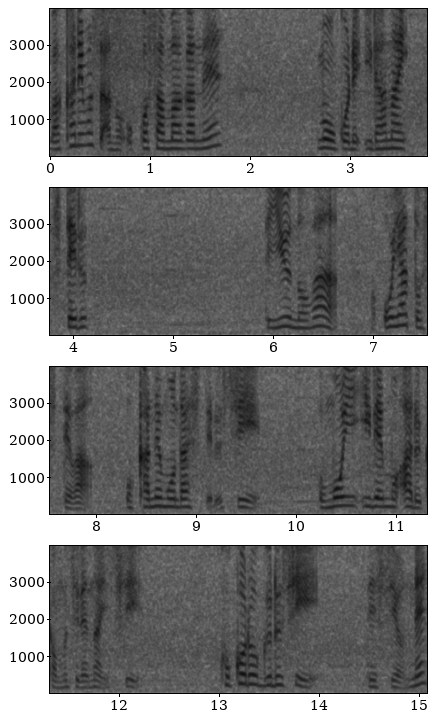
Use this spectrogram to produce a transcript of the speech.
わかります？あのお子様がねもうこれいらない捨てるっていうのは親としてはお金も出してるし思い入れもあるかもしれないし心苦しいですよね。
